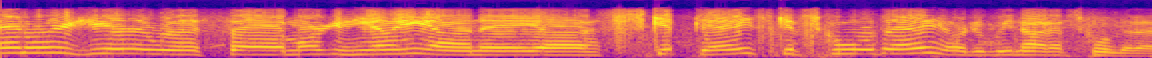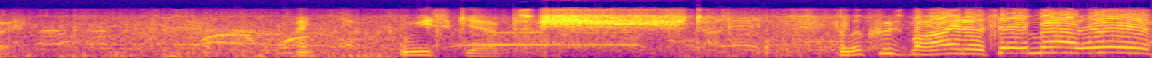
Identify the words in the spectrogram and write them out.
And we're here with uh, Morgan Healey on a uh, skip day, skip school day, or did we not have school today? We skipped. Shh. And look who's behind us. Hey, Matt, wave.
